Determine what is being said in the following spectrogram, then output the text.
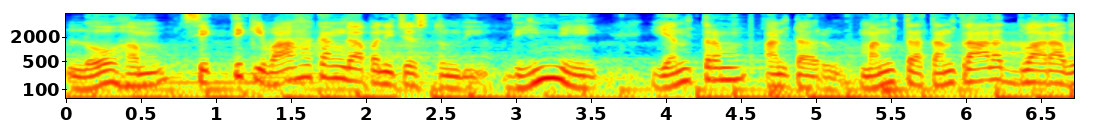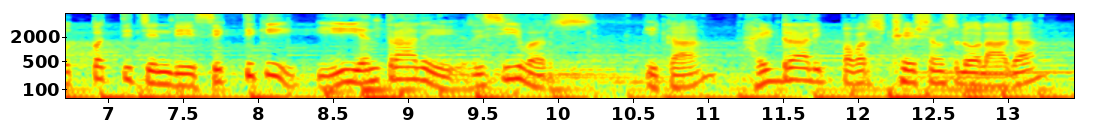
లోహం శక్తికి వాహకంగా పనిచేస్తుంది. దీన్నే యంత్రం అంటారు. మంత్ర తంత్రాల ద్వారా ఉత్పత్తి చెందే శక్తికి ఈ యంత్రాలే రిసీవర్స్. ఇక హైడ్రాలిక్ పవర్ స్టేషన్స్లో లాగా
